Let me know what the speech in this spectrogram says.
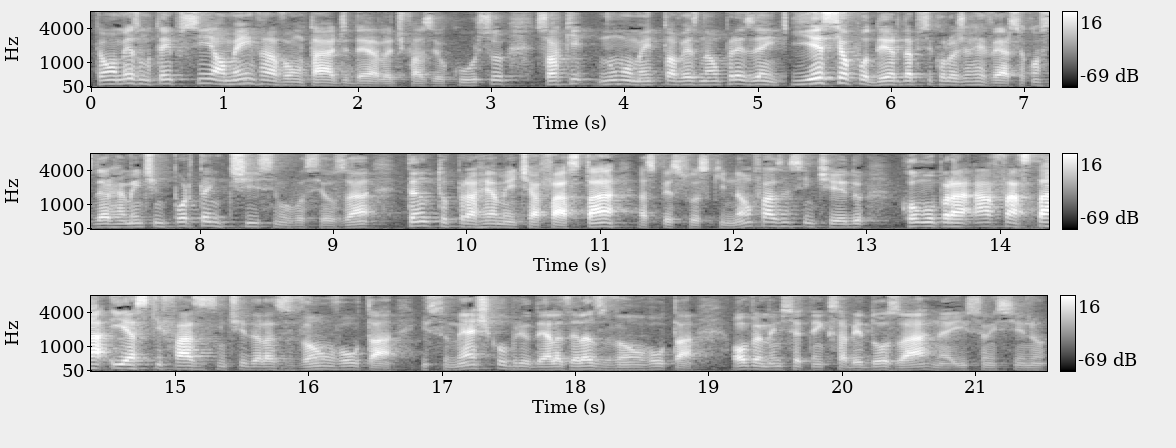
Então, ao mesmo tempo, sim, aumenta a vontade dela de fazer o curso, só que num momento talvez não presente. E esse é o poder da psicologia reversa. Eu considero realmente importantíssimo você usar, tanto para realmente afastar as pessoas que não fazem sentido, como para afastar e as que fazem sentido elas vão voltar. Isso mexe com o brilho delas, elas vão voltar. Obviamente você tem que saber dosar, né? isso eu ensino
